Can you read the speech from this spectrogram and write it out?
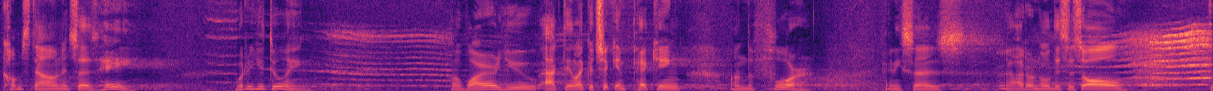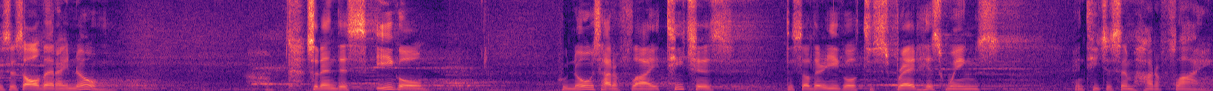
comes down and says, Hey, what are you doing? Well, why are you acting like a chicken pecking on the floor? And he says, I don't know, this is all this is all that I know. So then this eagle who knows how to fly teaches this other eagle to spread his wings and teaches him how to fly.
